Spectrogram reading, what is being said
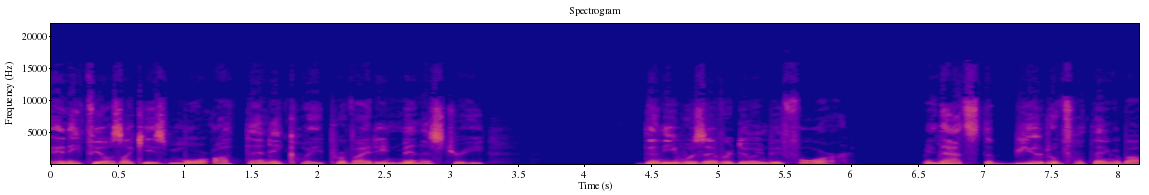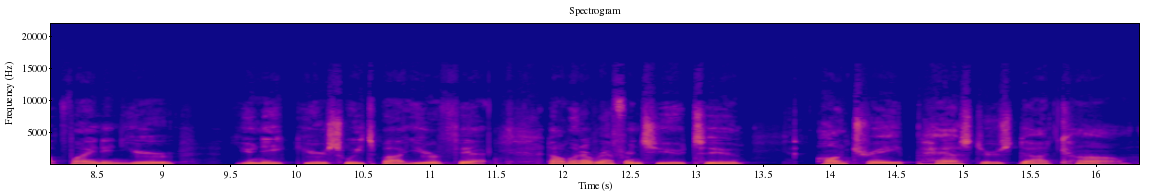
And he feels like he's more authentically providing ministry than he was ever doing before. I mean, that's the beautiful thing about finding your unique, your sweet spot, your fit. Now, I want to reference you to entrepastors.com.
